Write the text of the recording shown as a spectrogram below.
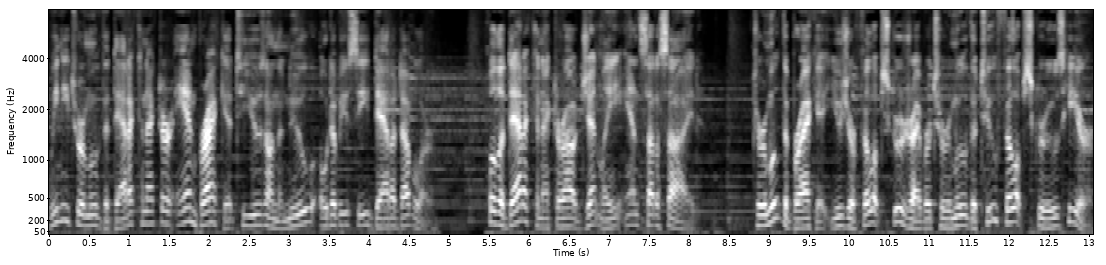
we need to remove the data connector and bracket to use on the new OWC data doubler. Pull the data connector out gently and set aside. To remove the bracket, use your Phillips screwdriver to remove the two Phillips screws here.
